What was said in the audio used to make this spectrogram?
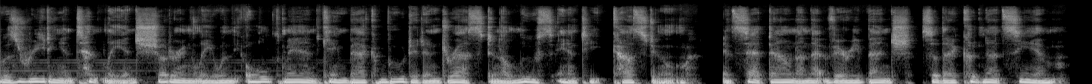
was reading intently and shudderingly when the old man came back booted and dressed in a loose antique costume and sat down on that very bench so that I could not see him.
